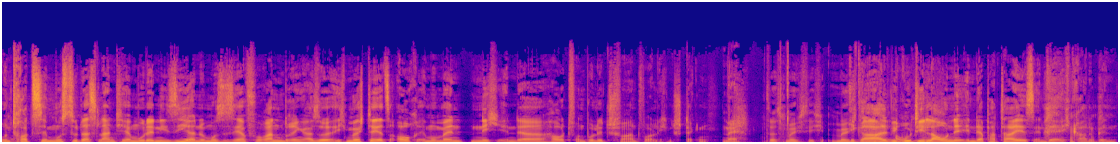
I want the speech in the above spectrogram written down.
Und trotzdem musst du das Land ja modernisieren, du musst es ja voranbringen. Also ich möchte jetzt auch im Moment nicht in der Haut von politisch Verantwortlichen stecken. Nee, das möchte ich. Möchte Egal, wie gut die Laune in der Partei ist, in der ich gerade bin.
